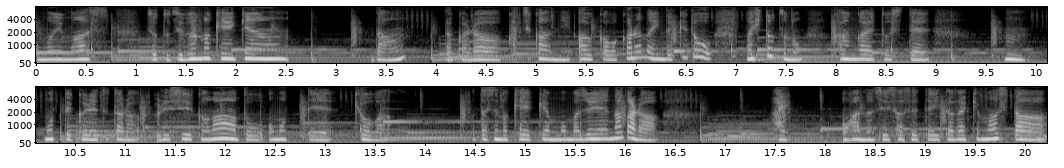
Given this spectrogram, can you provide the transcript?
思います。ちょっと自分の経験談だから価値観に合うかわからないんだけど、まあ、一つの考えとして、うん、持ってくれてたら嬉しいかなと思って今日は私の経験も交えながら、はい、お話しさせていただきました。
